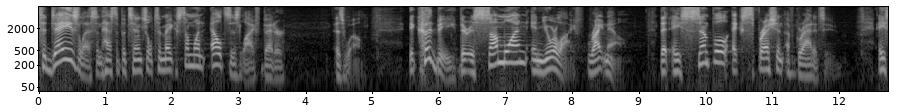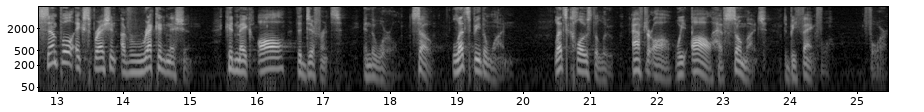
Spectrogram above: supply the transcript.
today's lesson has the potential to make someone else's life better as well. It could be there is someone in your life right now that a simple expression of gratitude a simple expression of recognition could make all the difference in the world. So let's be the one. Let's close the loop. After all, we all have so much to be thankful for.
